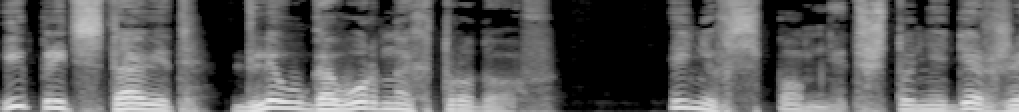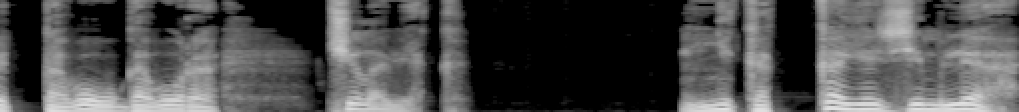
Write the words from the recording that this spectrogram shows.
и представит для уговорных трудов. И не вспомнит, что не держит того уговора человек. Никакая земля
